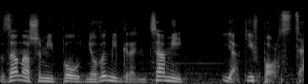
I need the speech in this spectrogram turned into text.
za naszymi południowymi granicami, jak i w Polsce.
